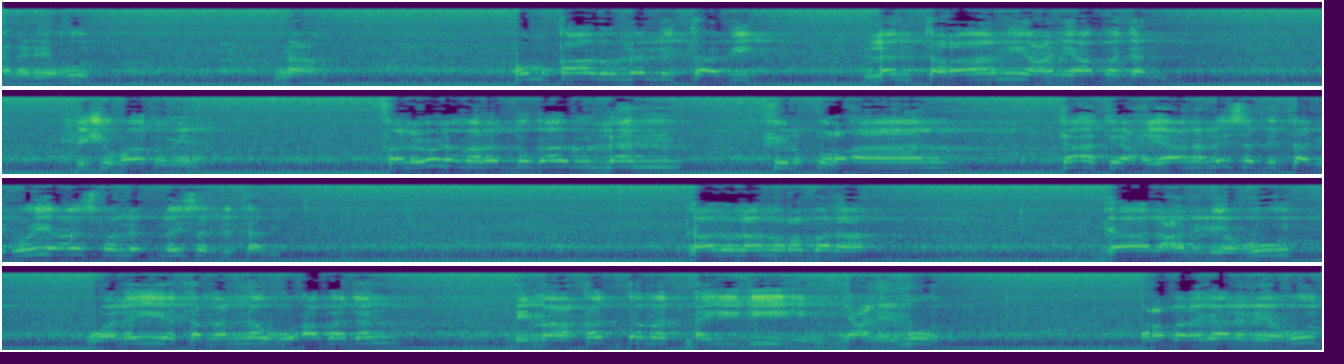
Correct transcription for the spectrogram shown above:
عن اليهود. نعم. هم قالوا لن للتأبيد. لن تراني يعني أبدا. دي شبهاتهم هنا. فالعلماء ردوا قالوا لن في القرآن تأتي أحيانا ليست للتأبيد. وهي أصلا ليست للتأبيد. قالوا لأن ربنا قال عن اليهود ولن يتمنوه أبدا بما قدمت أيديهم. يعني الموت. ربنا قال اليهود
